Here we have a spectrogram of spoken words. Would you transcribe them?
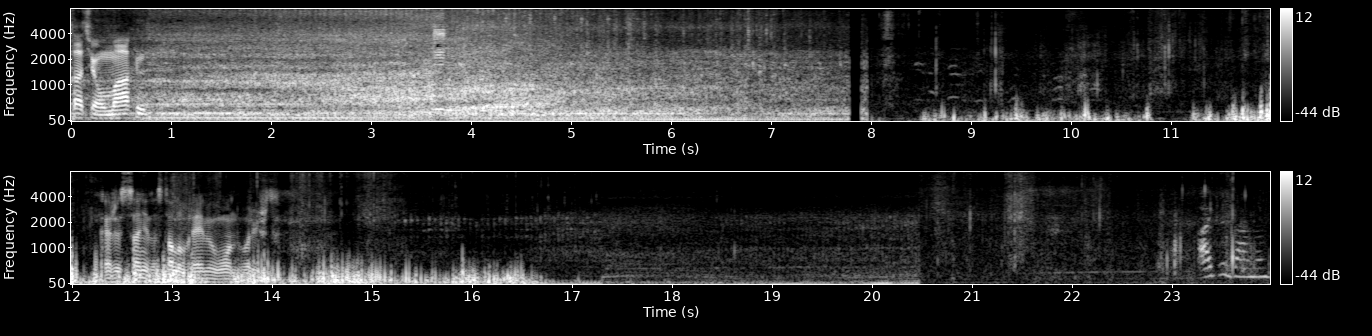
Sad ćemo maknuti. Kaže Sanja da stalo vreme u ovom dvorištu. Ajde za mnom.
